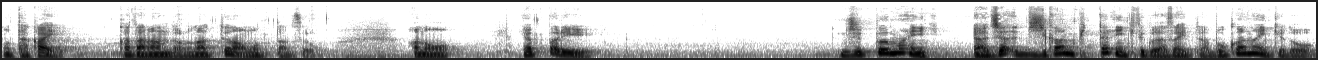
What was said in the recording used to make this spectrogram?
も高い方なんだろうなっていうのは思ったんですよ。あのやっぱり10分前にあじゃ時間ぴったりに来てくださいっていうのは僕はないけど、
